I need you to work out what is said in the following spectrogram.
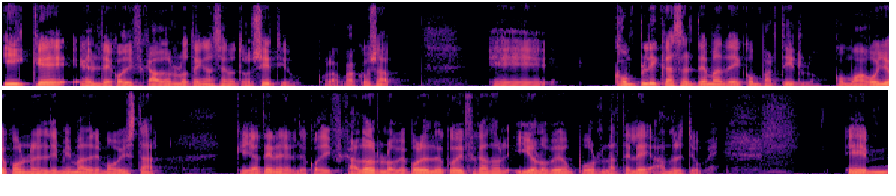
y que el decodificador lo tengas en otro sitio. Con la cual cosa eh, complicas el tema de compartirlo, como hago yo con el de mi madre Movistar, que ya tiene el decodificador, lo ve por el decodificador y yo lo veo por la tele Android TV. Em,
